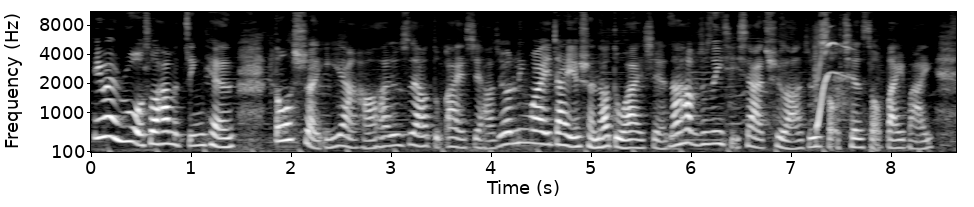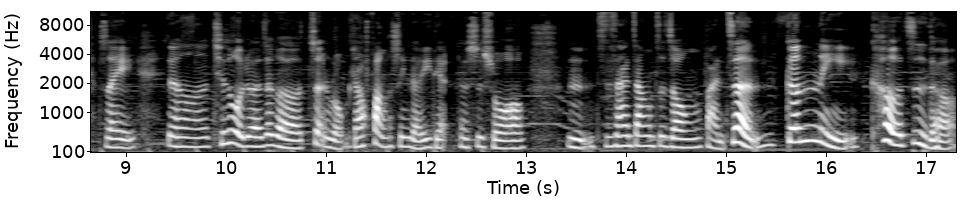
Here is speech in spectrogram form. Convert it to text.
因为如果说他们今天都选一样，好，他就是要赌爱线，好，就另外一家也选到赌爱线，那他们就是一起下去了，就是手牵手拜拜。所以，嗯，其实我觉得这个阵容比较放心的一点就是说，嗯，十三张之中，反正跟你克制的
